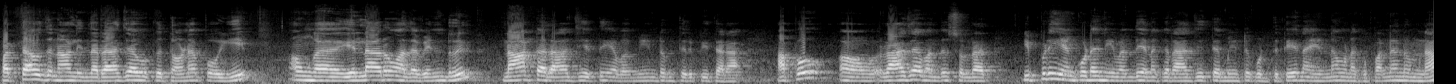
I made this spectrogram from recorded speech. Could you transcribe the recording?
பத்தாவது நாள் இந்த ராஜாவுக்கு துணை போய் அவங்க எல்லாரும் அதை வென்று நாட்ட ராஜ்யத்தை அவள் மீண்டும் திருப்பி தரா. அப்போது ராஜா வந்து சொல்கிறார் இப்படி என் கூட நீ வந்து எனக்கு ராஜ்யத்தை மீட்டு கொடுத்துட்டே நான் என்ன உனக்கு பண்ணணும்னா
